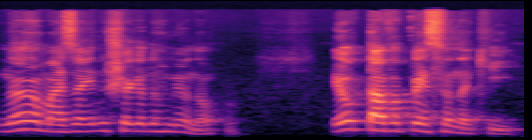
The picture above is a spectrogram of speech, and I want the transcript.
Não, mas aí não chega nos mil, não. Eu tava pensando aqui.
